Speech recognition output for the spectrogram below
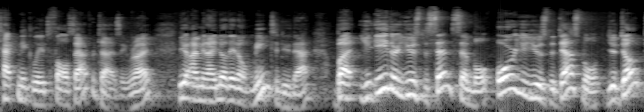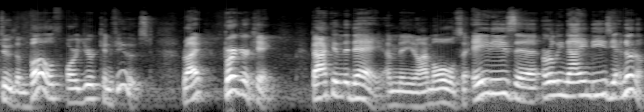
technically it's false advertising, right? Yeah, I mean, I know they don't mean to do that, but you either use the cent symbol or you use the decimal. You don't do them both, or you're confused, right? Burger King, back in the day. I mean, you know, I'm old, so 80s, uh, early 90s. Yeah, no, no,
